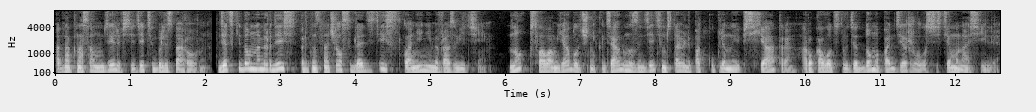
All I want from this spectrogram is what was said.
Однако на самом деле все дети были здоровыми. Детский дом номер 10 предназначался для детей с отклонениями в развитии. Но, по словам Яблочника, диагнозы детям ставили подкупленные психиатры, а руководство детдома поддерживало систему насилия.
